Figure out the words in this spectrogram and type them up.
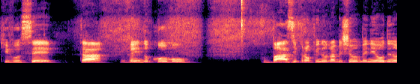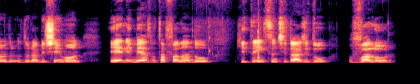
que você está vendo como base para a opinião do Rabi Shimon Ben Yehuda, em nome do, do Rabi Shimon, ele mesmo está falando que tem santidade do valor.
